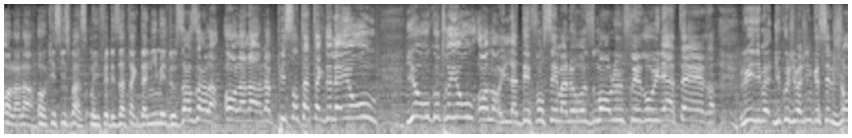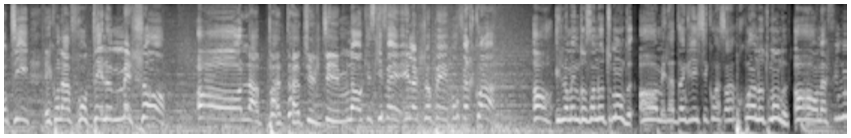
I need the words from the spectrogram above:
Oh là là. Oh, qu'est-ce qui se passe? Mais il fait des attaques d'animé de zinzin, là. Oh là là, la puissante attaque de la Yoru. Yoru contre Yoru. Oh non, il l'a défoncé, malheureusement, le frérot, il est à terre. Lui, du coup, j'imagine que c'est le gentil et qu'on a affronté le méchant. Oh, la patate ultime. Non, qu'est-ce qu'il fait? Il l'a chopé pour faire quoi? Oh, il l'emmène dans un autre monde. Oh, mais la dinguerie, c'est quoi ça? Pourquoi un autre monde? Oh, on a fini.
